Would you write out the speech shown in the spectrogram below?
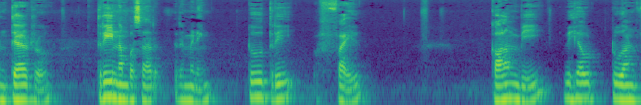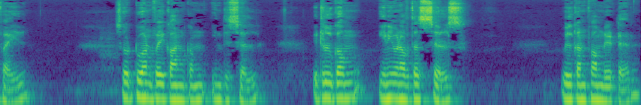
in third row three numbers are remaining. 2 3 5 column b we have 2 and 5 so 2 and 5 can't come in this cell. It will come any one of the cells. We'll confirm later.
